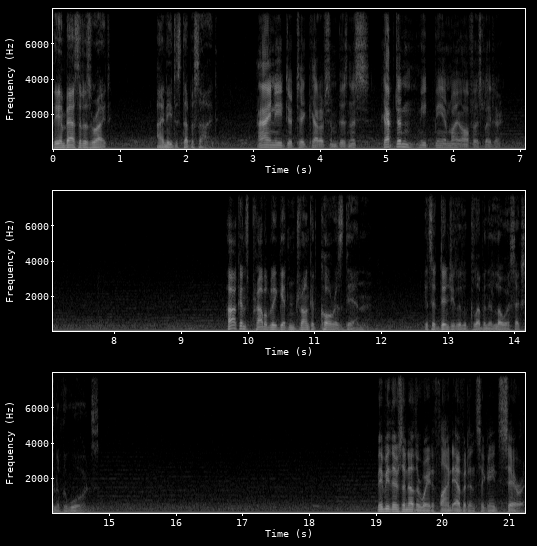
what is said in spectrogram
The Ambassador's right. I need to step aside. I need to take care of some business. Captain, meet me in my office later. Harkin's probably getting drunk at Cora's Den. It's a dingy little club in the lower section of the wards. Maybe there's another way to find evidence against Saren.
